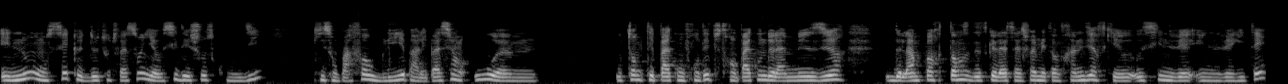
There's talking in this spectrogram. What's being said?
Et nous, on sait que de toute façon, il y a aussi des choses qu'on dit qui sont parfois oubliées par les patients ou euh, ou tant que t'es pas confronté, tu te rends pas compte de la mesure de l'importance de ce que la sage-femme est en train de dire, ce qui est aussi une, une vérité.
